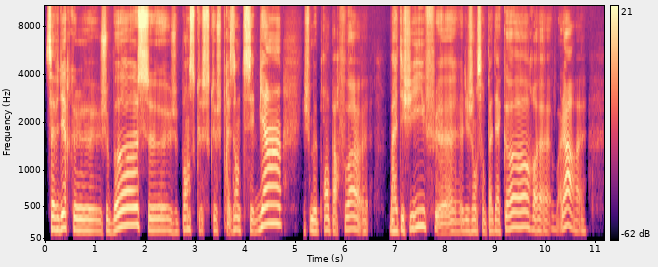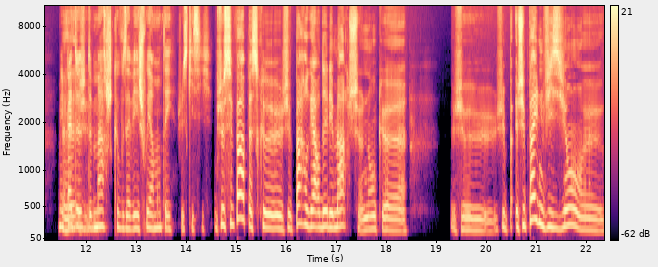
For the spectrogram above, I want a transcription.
ça veut dire que je bosse, je pense que ce que je présente, c'est bien. Je me prends parfois bah, des chiffres, euh, les gens ne sont pas d'accord, euh, voilà. Mais pas de, euh, marche que vous avez échoué à monter jusqu'ici? Je ne sais pas, parce que je n'ai pas regardé les marches, donc je n'ai pas une vision de,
